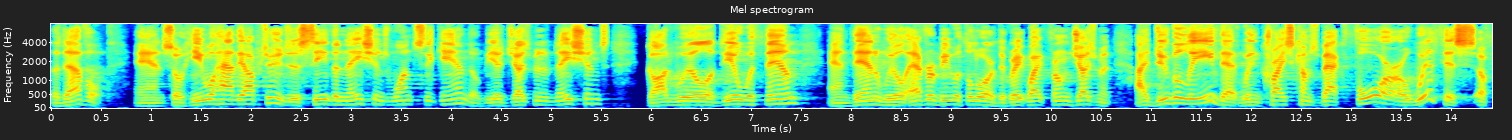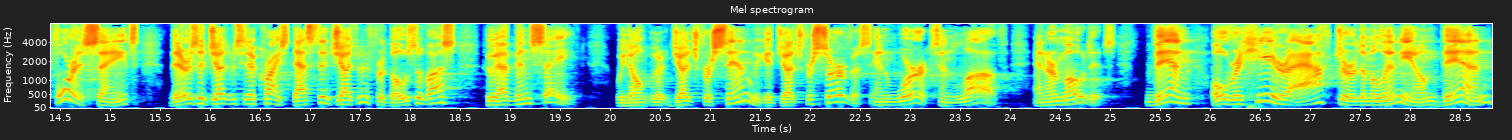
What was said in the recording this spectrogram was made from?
the devil. And so he will have the opportunity to see the nations once again. There'll be a judgment of nations. God will deal with them and then we'll ever be with the Lord, the great white throne judgment. I do believe that when Christ comes back for or with his uh, for his saints, there is a judgment seat of Christ. That's the judgment for those of us who have been saved. We don't judge for sin, we get judged for service and works and love and our motives. Then over here after the millennium, then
